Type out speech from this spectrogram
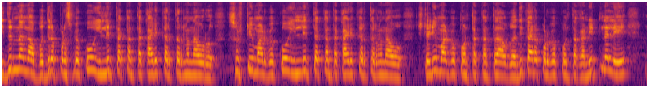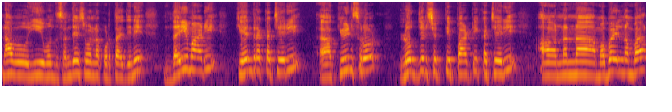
ಇದನ್ನು ನಾವು ಭದ್ರಪಡಿಸ್ಬೇಕು, ಇಲ್ಲಿರ್ತಕ್ಕಂಥ ಕಾರ್ಯಕರ್ತರನ್ನ ನಾವು ಸೃಷ್ಟಿ ಮಾಡಬೇಕು, ಇಲ್ಲಿರ್ತಕ್ಕಂಥ ಕಾರ್ಯಕರ್ತರನ್ನ ನಾವು ಸ್ಟಡಿ ಮಾಡಬೇಕು ಅಂತಕ್ಕಂಥ ಅವ್ರಿಗೆ ಅಧಿಕಾರ ಕೊಡಬೇಕು ಅಂತಕ್ಕ ನಿಟ್ಟಿನಲ್ಲಿ ನಾವು ಈ ಒಂದು ಸಂದೇಶವನ್ನು ಕೊಡ್ತಾ ಇದ್ದೀನಿ. ದಯಮಾಡಿ ಕೇಂದ್ರ ಕಚೇರಿ Queens road Lok Janashakti party ಕಚೇರಿ ನನ್ನ mobile number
